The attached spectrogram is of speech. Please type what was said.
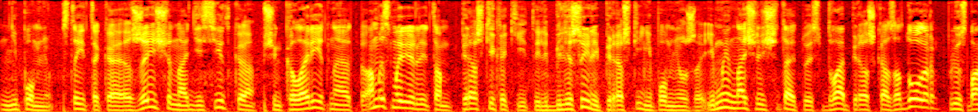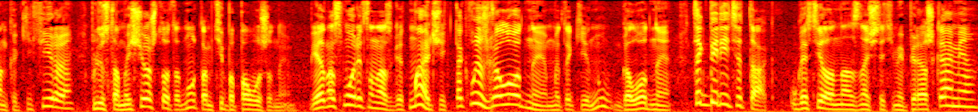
не помню. Стоит такая женщина, одесситка, очень колоритная. А мы смотрели там пирожки какие-то, или беляши, или пирожки, не помню уже. И мы начали считать, то есть два пирожка за доллар, плюс банка кефира, плюс там еще что-то, ну там типа поужинаем. И она смотрит на нас, говорит, мальчик, так вы же голодные. Мы такие, ну, голодные. Так берите так. Угостила нас, значит, этими пирожками.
